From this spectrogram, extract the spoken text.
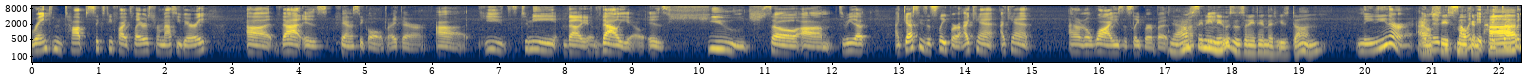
ranked in the top 65 players for Matthew Berry, uh, that is fantasy gold right there. Uh, he's, to me, Value. value is huge. So um, to me, that I guess he's a sleeper. I can't. I can't. I don't know why he's a sleeper, but Yeah, I don't see any be. news as anything that he's done. Me neither. I don't And it- see it's not like smoking they pot. picked up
